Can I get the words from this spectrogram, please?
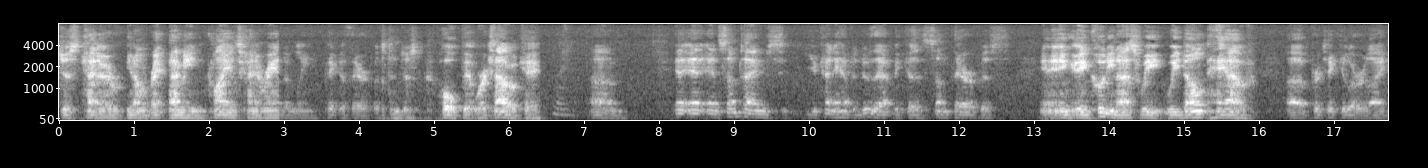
just kind of, you know, I mean, clients kind of randomly pick a therapist and just hope it works out okay. Um, and, and, and sometimes you kind of have to do that because some therapists, in- including us, we, we don't have a particular, like,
